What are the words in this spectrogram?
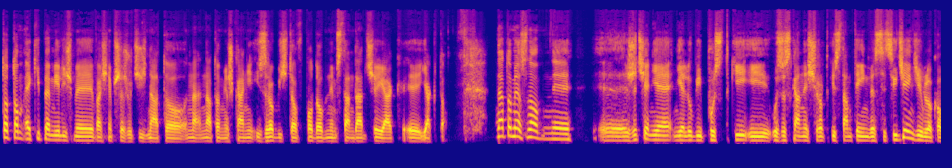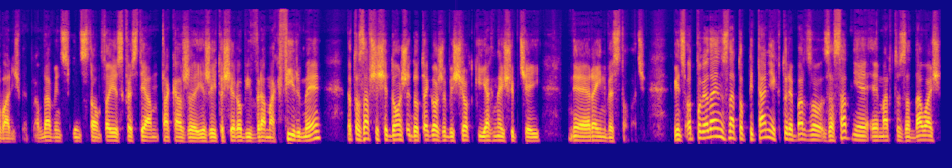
to tą ekipę mieliśmy właśnie przerzucić na to, na, na to mieszkanie i zrobić to w podobnym standardzie jak, jak to. Natomiast no, y, y, życie nie, nie lubi pustki i uzyskane środki z tamtej inwestycji gdzie indziej ulokowaliśmy, prawda? Więc, więc to, to jest kwestia taka, że jeżeli to się robi w ramach firmy, no to zawsze się dąży do tego, żeby środki jak najszybciej reinwestować. Więc odpowiadając na to pytanie, które bardzo zasadnie, e, Marto, zadałaś,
